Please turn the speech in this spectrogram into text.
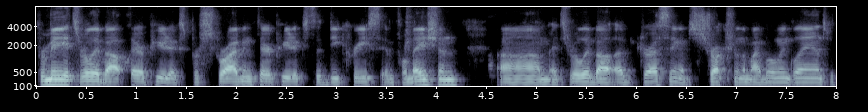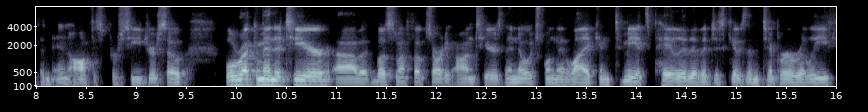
for me, it's really about therapeutics, prescribing therapeutics to decrease inflammation. Um, it's really about addressing obstruction of the meibomian glands with an in-office procedure. So we'll recommend a TEER, uh, but most of my folks are already on TEERs. They know which one they like. And to me, it's palliative. It just gives them temporary relief.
